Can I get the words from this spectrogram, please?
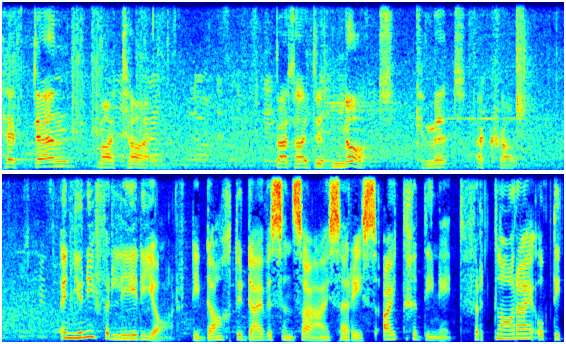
have done my time, but I did not commit a crime. In Junie verlede jaar, die dag toe Davison sy huisarrest uitgedien het, verklaar hy op die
